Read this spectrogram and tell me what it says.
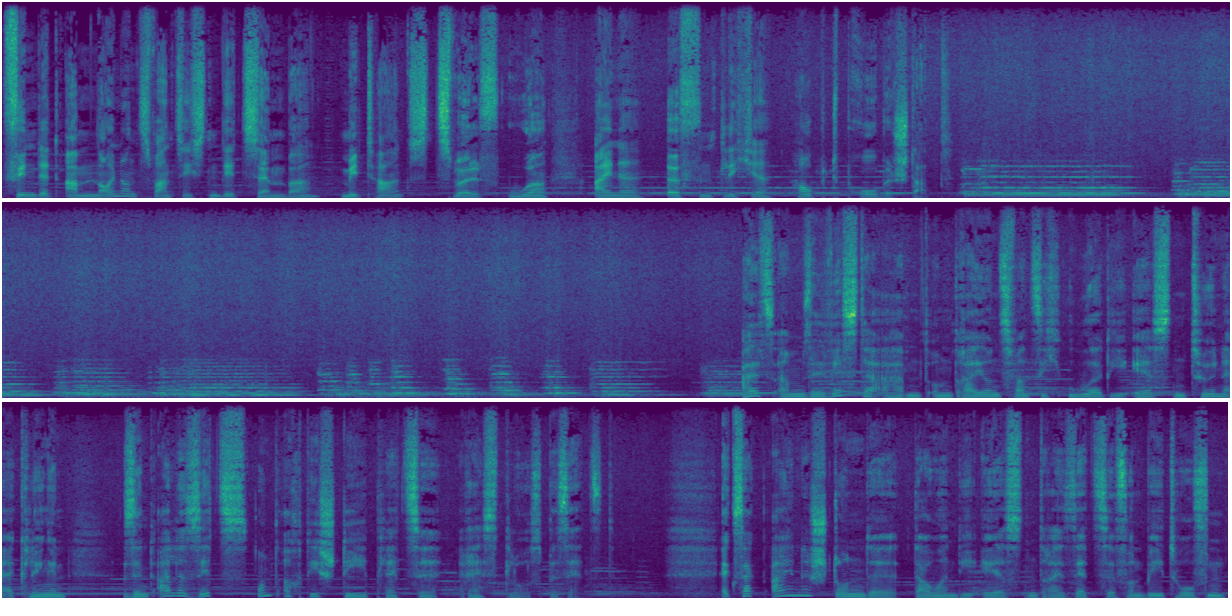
findet am 29. Dezember mittags 12 Uhr eine öffentliche Hauptprobe statt. Als am Silvesterabend um 23 Uhr die ersten Töne erklingen, sind alle Sitz- und auch die Stehplätze restlos besetzt. Exakt eine Stunde dauern die ersten drei Sätze von Beethoven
